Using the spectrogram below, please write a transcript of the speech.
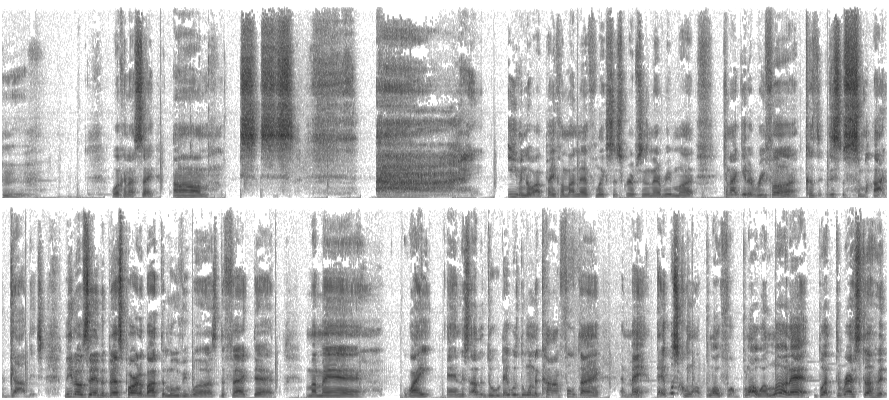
hmm, what can I say? Um, ah even though I pay for my Netflix subscriptions every month, can I get a refund? Because this is some hot garbage. You know what I'm saying? The best part about the movie was the fact that my man White and this other dude, they was doing the kung fu thing, and man, they was going blow for blow. I love that. But the rest of it,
